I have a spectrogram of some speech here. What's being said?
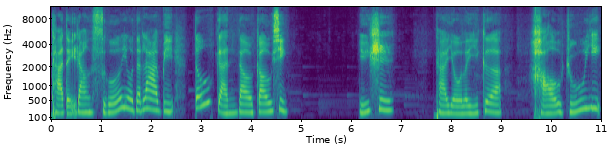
他得让所有的蜡笔都感到高兴。于是，他有了一个好主意。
